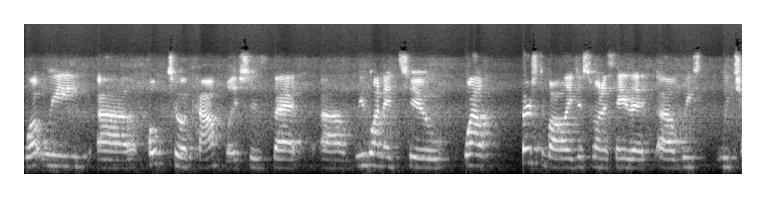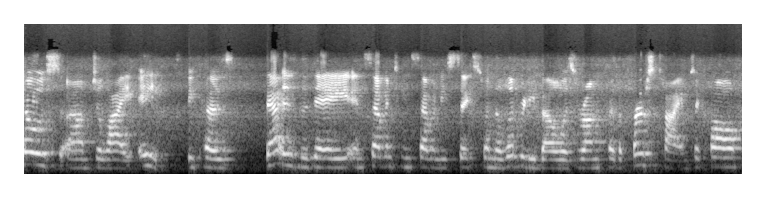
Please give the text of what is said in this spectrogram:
what we uh, hope to accomplish is that uh, we wanted to, well, first of all, I just want to say that uh, we, we chose um, July 8th because that is the day in 1776 when the Liberty Bell was rung for the first time to call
